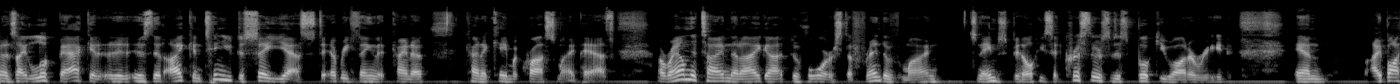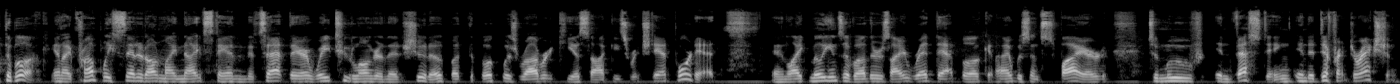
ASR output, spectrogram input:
as I look back at it, is that I continued to say yes to everything that kind of, kind of came across my path. Around the time that I got divorced, a friend of mine, his name's Bill. He said, Chris, there's this book you ought to read. And I bought the book and I promptly set it on my nightstand and it sat there way too longer than it should have. But the book was Robert Kiyosaki's Rich Dad Poor Dad. And like millions of others, I read that book and I was inspired to move investing in a different direction.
